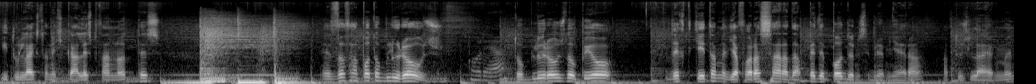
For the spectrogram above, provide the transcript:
ή τουλάχιστον έχει καλές πιθανότητες, εδώ θα πω το Blue Rose. Ωραία. Το Blue Rose το οποίο δέχτηκε ήταν με διαφορά 45 πόντων στην πρεμιέρα από τους Lionmen.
